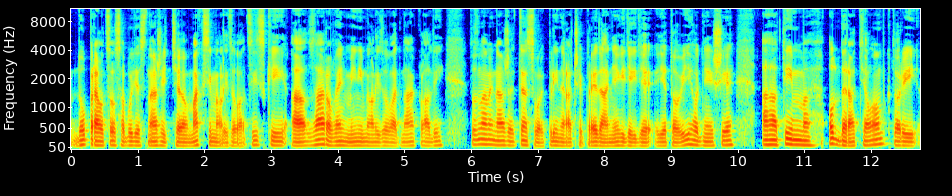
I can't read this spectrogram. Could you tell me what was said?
dopravcov sa bude snažiť maximalizovať zisky a zároveň minimalizovať náklady. To znamená, že ten svoj plyn radšej predá niekde, kde je to výhodnejšie a tým odberateľom, ktorí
